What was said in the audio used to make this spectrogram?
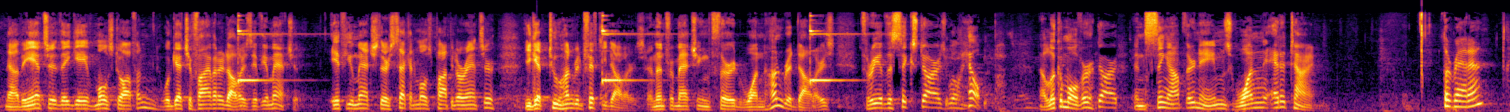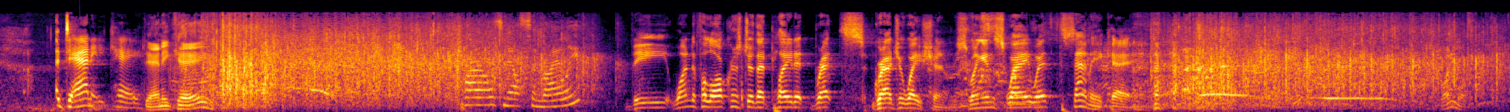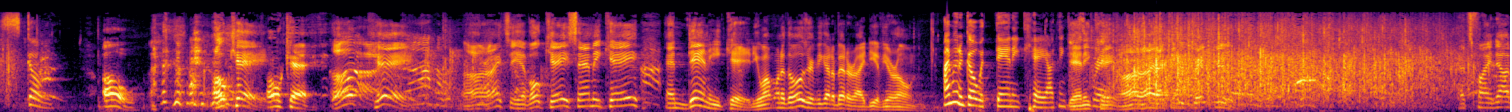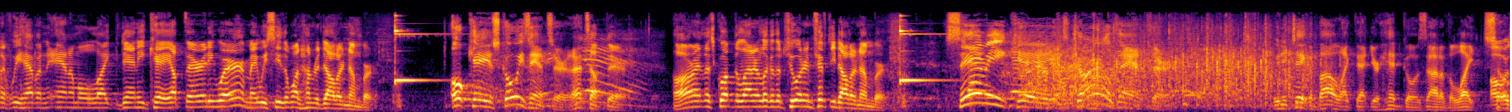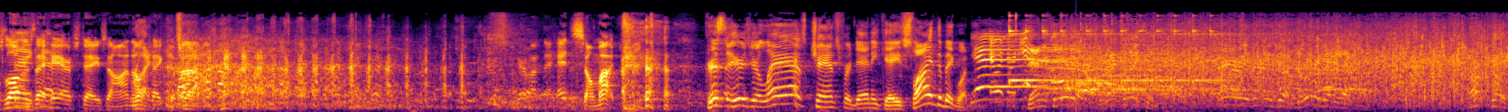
Now, the answer they gave most often will get you $500 if you match it. If you match their second most popular answer, you get $250. And then for matching the third $100, three of the six stars will help. Now look them over and sing out their names one at a time. Loretta, Danny Kaye. Danny Kaye, Charles Nelson Reilly, The wonderful orchestra that played at Brett's graduation. Swing and sway with Sammy Kaye. one more. Scully. Oh, Okay. okay. Okay. Uh-huh. All right, so you have OK, Sammy Kaye, and Danny Kaye. Do you want one of those, or have you got a better idea of your own? I'm going to go with Danny Kaye. I think Danny he's K. great. All right, I think it's great too. Let's find out if we have an animal like Danny Kaye up there anywhere. May we see the $100 number? Okay is Scoey's answer. That's up there. All right, let's go up the ladder and look at the $250 number. Sammy Kaye is Charles' answer. When you take a bow like that, your head goes out of the light. So. Oh, as long Thank as the heaven. hair stays on, I'll Right, take the that's bow. care about the head so much. Krista, here's your last chance for Danny Kaye. Slide the big one. Yay! Danny Kaye. Congratulations. Very, very good. Now, really get it. Okay.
